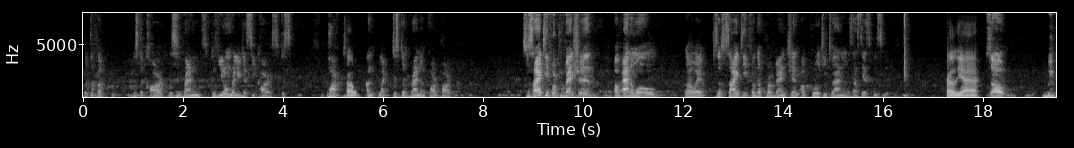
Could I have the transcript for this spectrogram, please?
what the fuck? Just a car? This is random because you don't really just see cars just parked Oh. on like just a random car parked. Society for Prevention of Animal. Oh wait, Society for the Prevention of Cruelty to Animals. That's the SPCA. Hell yeah. So we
